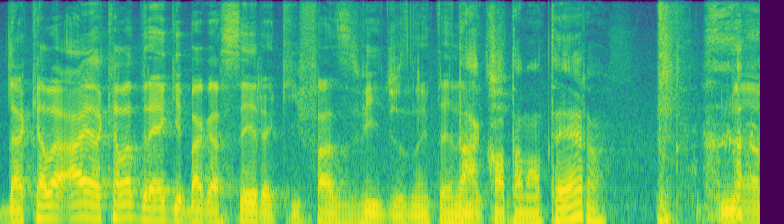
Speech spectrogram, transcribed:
Daquela. Ah, aquela drag bagaceira que faz vídeos na internet. Dakota Monteiro? Não.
